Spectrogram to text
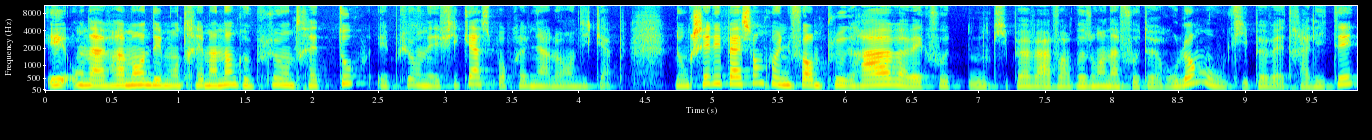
Et on a vraiment démontré maintenant que plus on traite tôt et plus on est efficace pour prévenir le handicap. Donc, chez les patients qui ont une forme plus grave, avec qui peuvent avoir besoin d'un fauteuil roulant, ou qui peuvent être alités,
